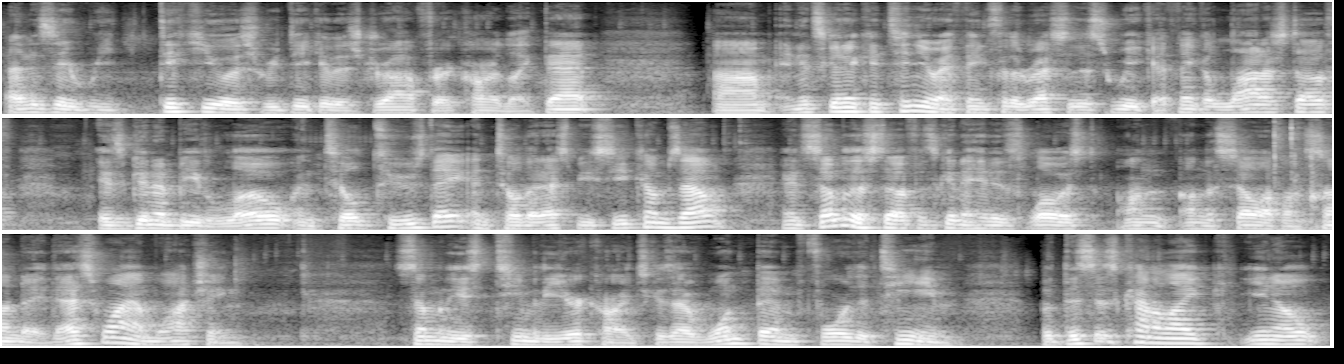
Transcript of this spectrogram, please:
That is a ridiculous, ridiculous drop for a card like that. Um, and it's going to continue, I think, for the rest of this week. I think a lot of stuff is going to be low until Tuesday, until that SBC comes out. And some of the stuff is going to hit its lowest on, on the sell off on Sunday. That's why I'm watching some of these Team of the Year cards, because I want them for the team But this is kind of like, you know,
